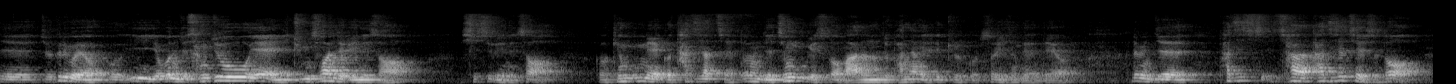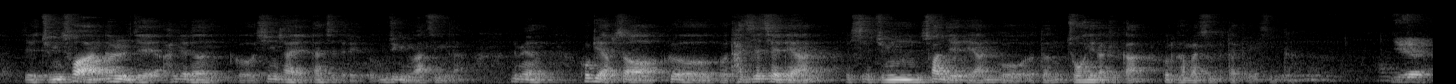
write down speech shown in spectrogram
예, 저 그리고요. 그, 이 이번 이제 상주의 중소환제로 인해서 실수로 인해서 그 경북 내그 타지 자체 또는 이제 전국에서도 많은 반향을 일으킬 것으로 예상되는데요. 그러면 이제 타지 차 타지 자체에서도 이제 중소환을 이제 하려는 그 시민사회 단체들의 그 움직임이 많습니다. 그러면 거기에 앞서 그, 그 타지 자체에 대한 그 시- 주민 소환제에 대한 그 어떤 조언이라든가 그런 한 말씀 부탁드리겠습니다. 예,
